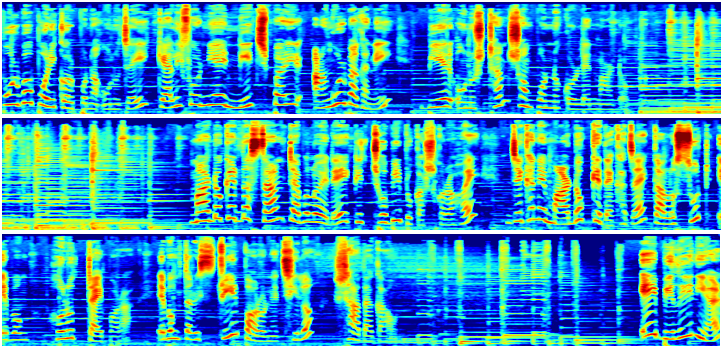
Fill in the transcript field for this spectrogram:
পূর্ব পরিকল্পনা অনুযায়ী ক্যালিফোর্নিয়ায় নিজ বাড়ির আঙুর বাগানেই বিয়ের অনুষ্ঠান সম্পন্ন করলেন মার্ডক। মার্ডকের দ্য সান ট্যাবলয়েডে একটি ছবি প্রকাশ করা হয়, যেখানে মার্ডককে দেখা যায় কালো স্যুট এবং হলুদ টাই পরা এবং তার স্ত্রীর পরনে ছিল সাদা গাউন। এই বিলিয়নিয়ার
